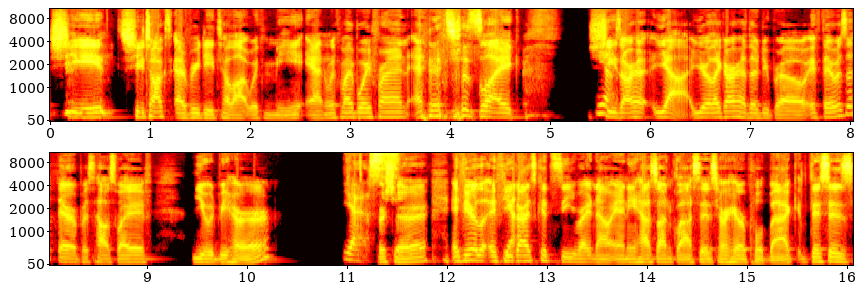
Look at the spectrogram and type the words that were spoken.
she she talks every detail out with me and with my boyfriend, and it's just like Yeah. she's our yeah. You're like our Heather Dubrow. If there was a therapist housewife, you would be her yes. for sure. If you're if you Yeah. guys could see right now, Annie has on glasses, her hair pulled back. This is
